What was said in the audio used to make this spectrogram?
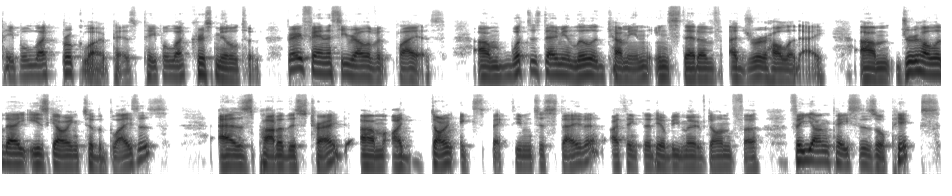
people like Brook Lopez, people like Khris Middleton, very fantasy relevant players. Um, what does Damian Lillard come in instead of a Jrue Holiday? Um, Jrue Holiday is going to the Blazers as part of this trade. Um, I don't expect him to stay there. I think that he'll be moved on for for young pieces or picks.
